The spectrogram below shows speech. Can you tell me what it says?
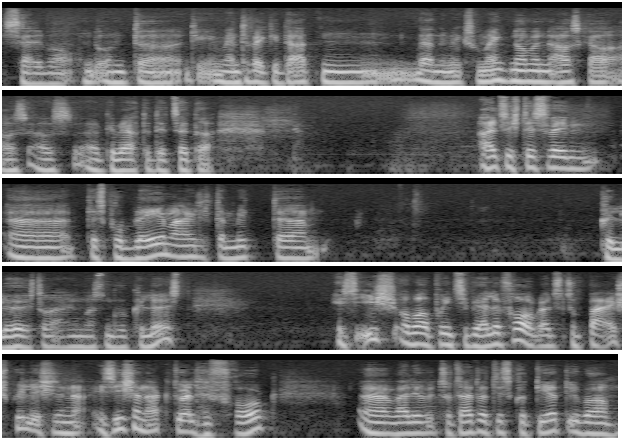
selber und, und äh, die, im Endeffekt die Daten werden im Experiment genommen, ausgewertet aus, aus, äh, etc. Also ist deswegen äh, das Problem eigentlich damit äh, gelöst oder einigermaßen gut gelöst. Es ist aber eine prinzipielle Frage. Also zum Beispiel ist es eine, es ist eine aktuelle Frage, äh, weil zurzeit wird diskutiert über,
